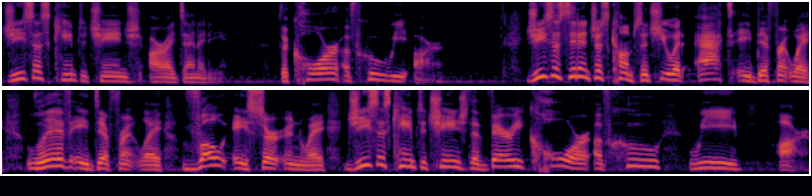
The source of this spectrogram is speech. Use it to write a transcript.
Jesus came to change our identity the core of who we are. Jesus didn't just come so that you would act a different way, live a different way, vote a certain way. Jesus came to change the very core of who we are.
